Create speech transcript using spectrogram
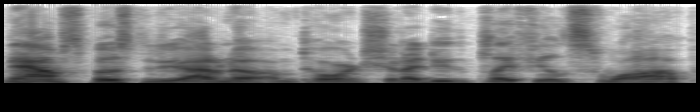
now I'm supposed to do. I don't know. I'm torn. Should I do the playfield swap?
